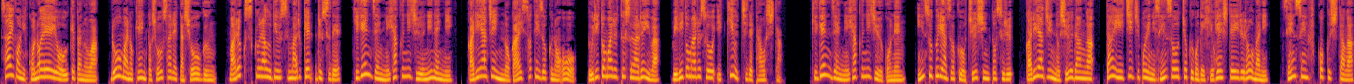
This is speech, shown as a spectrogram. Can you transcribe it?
最後にこの栄誉を受けたのは、ローマの剣と称された将軍、マルクス・クラウディウス・マルケッルスで、紀元前222年に、ガリア人のガイサティ族の王、ブリトマルトゥスあるいは、ウィリトマルスを一騎打ちで倒した。紀元前225年、インスブリア族を中心とするガリア人の集団が第一次ポエに戦争直後で疲弊しているローマに宣戦布告したが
